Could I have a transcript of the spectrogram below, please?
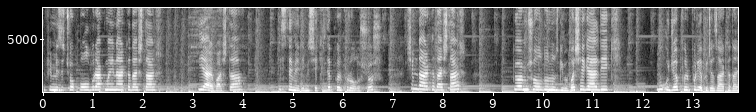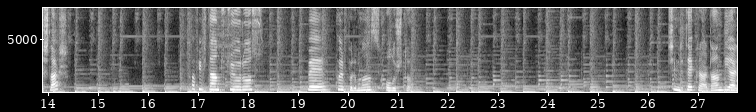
İpimizi çok bol bırakmayın arkadaşlar. Diğer başta istemediğimiz şekilde pırpır oluşur. Şimdi arkadaşlar görmüş olduğunuz gibi başa geldik. Bu uca pırpır yapacağız arkadaşlar. Hafiften tutuyoruz ve pırpırımız oluştu. Şimdi tekrardan diğer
